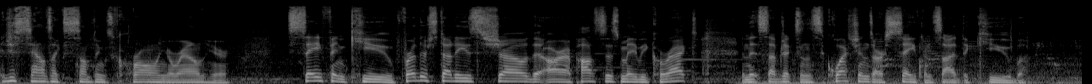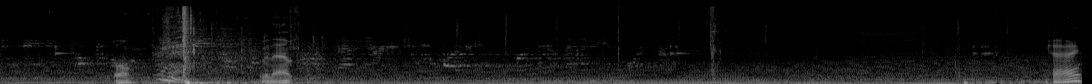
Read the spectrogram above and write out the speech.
It just sounds like something's crawling around here. Safe and cube. Further studies show that our hypothesis may be correct and that subjects and questions are safe inside the cube. Cool. Give that. Okay.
